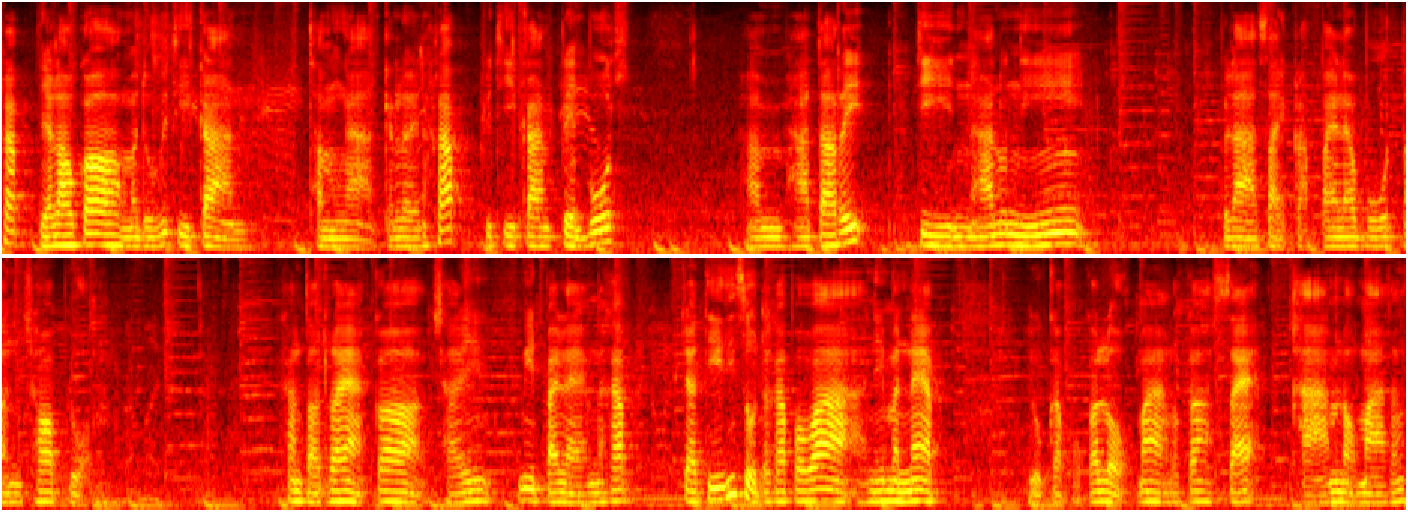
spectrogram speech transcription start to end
ครับ เดี๋ยวเราก็มาดูวิธีการทำงานกันเลยนะครับ วิธีการเปลี่ยนบูสต์ฮาตาริจีนนะฮะรุ่นนี้ เวลาใส่กลับไปแล้วบูทมันชอบหลวมขั้นตอนแรกก็ใช้มีดปลายแหลมนะครับ จะดีที่สุดนะครับ เพราะว่าอันนี้มันแนบ อยู่กับหัวกะโหลกมาก แล้วก็แซะขามันออกมาทั้ง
